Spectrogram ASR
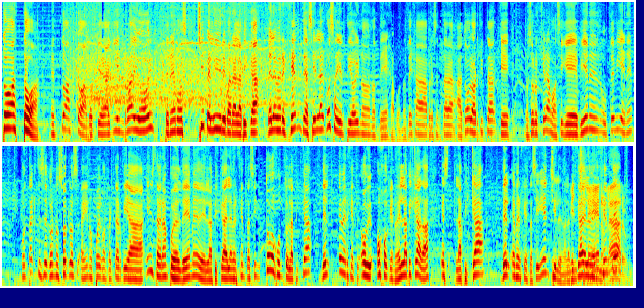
todas, todas, en todas, todas, porque aquí en Radio Hoy tenemos chip libre para la pica del emergente, así es la cosa, y el tío hoy no nos deja, pues nos deja presentar a, a todos los artistas que nosotros queramos, así que vienen, usted viene, contáctese con nosotros, ahí nos puede contactar vía Instagram por el DM de la picada del emergente, así todo junto, la picada del emergente, obvio, ojo que no es la picada, es la picada del emergente, así bien chileno, la Bien picada del emergente. claro.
